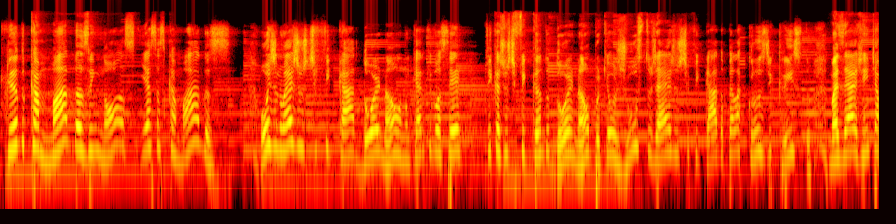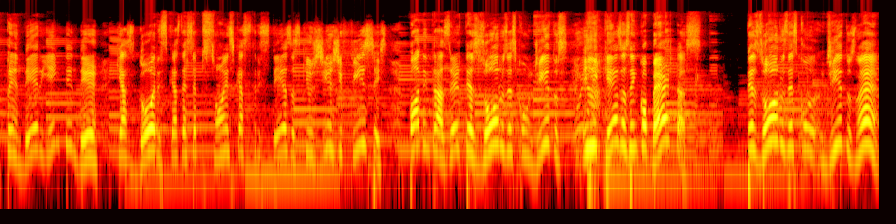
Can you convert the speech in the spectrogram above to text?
criando camadas em nós. E essas camadas Hoje não é justificar dor, não. Não quero que você fica justificando dor, não, porque o justo já é justificado pela cruz de Cristo, mas é a gente aprender e entender que as dores, que as decepções, que as tristezas, que os dias difíceis podem trazer tesouros escondidos e riquezas encobertas. Tesouros escondidos, não é?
